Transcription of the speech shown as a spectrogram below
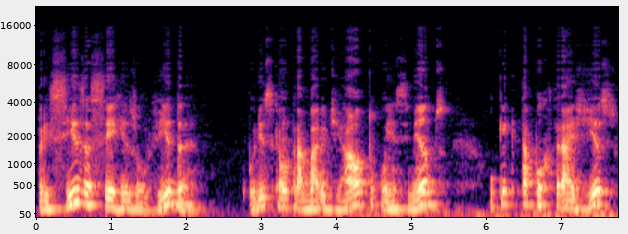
precisa ser resolvida, por isso que é um trabalho de autoconhecimento, o que está por trás disso?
